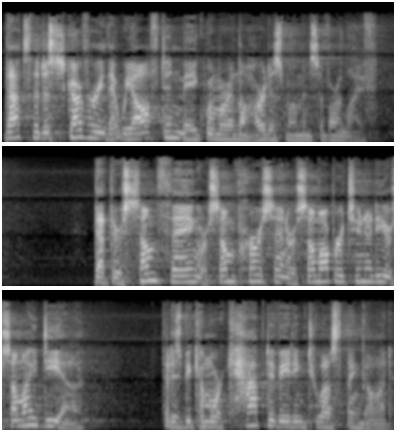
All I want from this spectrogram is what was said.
That's the discovery that we often make when we're in the hardest moments of our life. That there's something or some person or some opportunity or some idea that has become more captivating to us than God.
